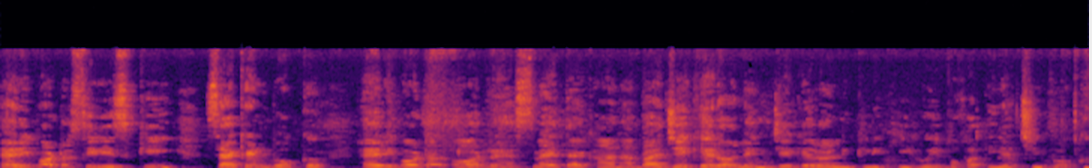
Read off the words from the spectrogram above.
हैरी पॉटर सीरीज़ की सेकंड बुक हैरी पॉटर और रहस्यमय तहखाना बाय जे के रॉलिंग जे के रॉलिंग की लिखी हुई बहुत ही अच्छी बुक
